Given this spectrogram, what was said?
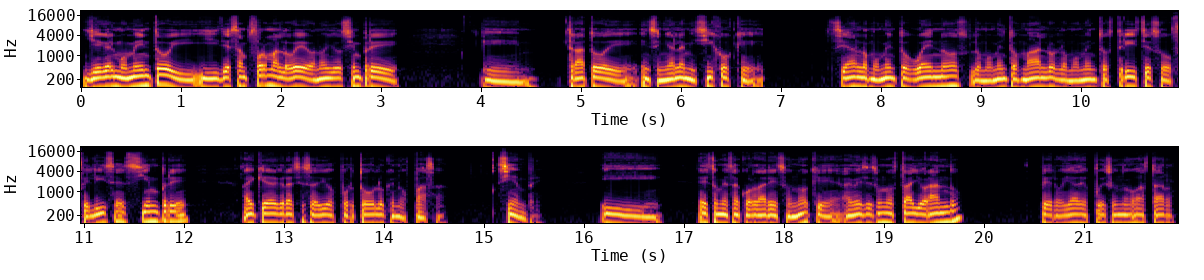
llega el momento y, y, de esa forma lo veo, ¿no? Yo siempre eh, trato de enseñarle a mis hijos que sean los momentos buenos, los momentos malos, los momentos tristes o felices, siempre hay que dar gracias a Dios por todo lo que nos pasa, siempre. Y esto me hace acordar eso, ¿no? Que a veces uno está llorando, pero ya después uno va a estar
